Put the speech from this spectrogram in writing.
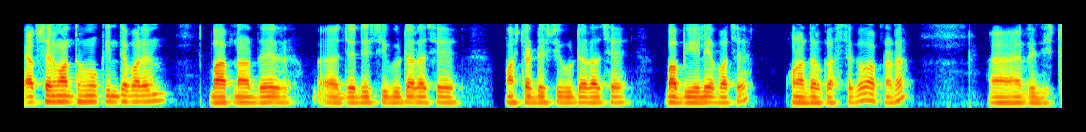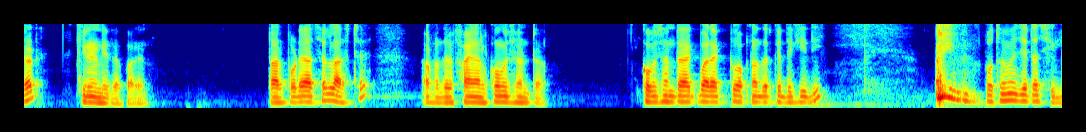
অ্যাপসের মাধ্যমেও কিনতে পারেন। বা আপনাদের যে ডিস্ট্রিবিউটার আছে মাস্টার ডিস্ট্রিবিউটার আছে বা বিএলএফ আছে, ওনাদের কাছ থেকেও আপনারা রেজিস্টার কিনে নিতে পারেন। তারপরে আছে লাস্টে আপনাদের ফাইনাল কমিশনটা কমিশনটা একবার একটু আপনাদেরকে দেখিয়ে দিই। প্রথমে যেটা ছিল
